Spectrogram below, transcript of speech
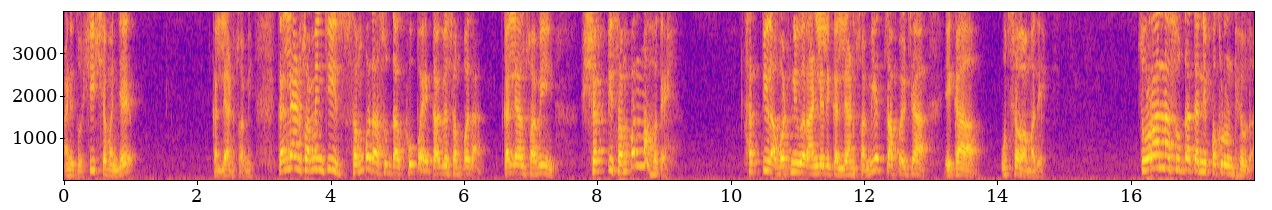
आणि तो शिष्य म्हणजे कल्याण स्वामी. कल्याण स्वामींची संपदा सुद्धा खूप आहे काव्य संपदा. कल्याण स्वामी शक्ती संपन्न होते. हत्तीला वटणीवर आणलेले कल्याण स्वामी आहेत चाफळच्या एका उत्सवामध्ये. चोरांना सुद्धा त्यांनी पकडून ठेवलं.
